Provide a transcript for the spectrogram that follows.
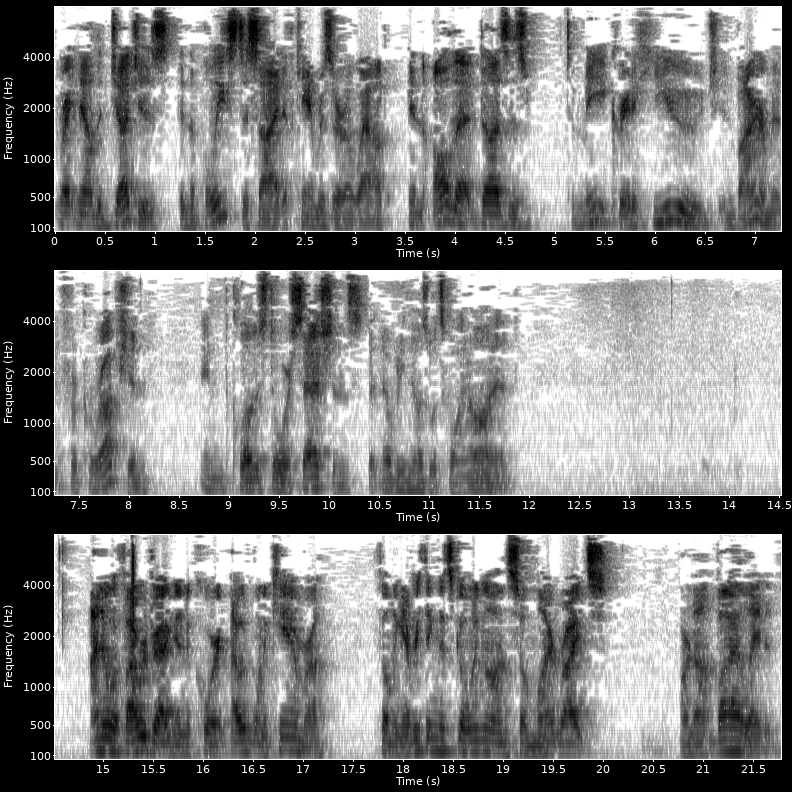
Right now the judges and the police decide if cameras are allowed, and all that does is, to me, create a huge environment for corruption in closed door sessions that nobody knows what's going on in. I know if I were dragged into court, I would want a camera filming everything that's going on so my rights are not violated.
